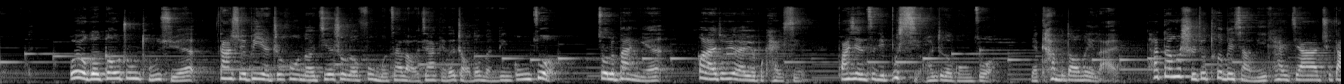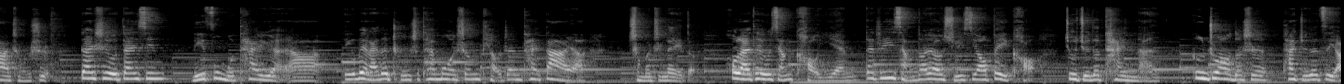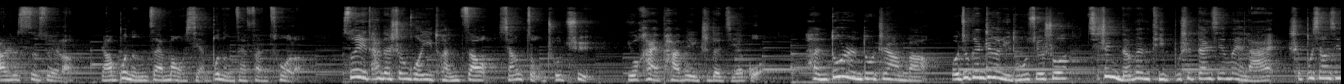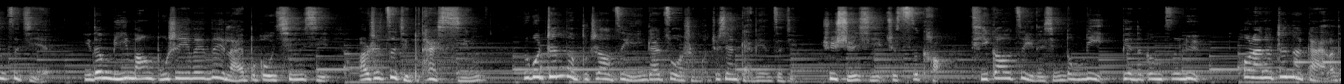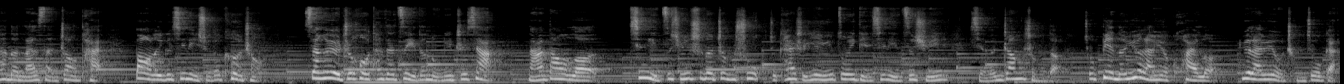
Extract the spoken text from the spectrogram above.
我有个高中同学，大学毕业之后呢，接受了父母在老家给他找的稳定工作，做了半年，后来就越来越不开心，发现自己不喜欢这个工作，也看不到未来。他当时就特别想离开家去大城市，但是又担心离父母太远啊，那个未来的城市太陌生，挑战太大呀，什么之类的。后来他又想考研，但是一想到要学习要备考，就觉得太难。更重要的是，他觉得自己二十四岁了，然后不能再冒险，不能再犯错了。所以他的生活一团糟，想走出去，又害怕未知的结果。很多人都这样吧？我就跟这个女同学说，其实你的问题不是担心未来，是不相信自己。你的迷茫不是因为未来不够清晰，而是自己不太行。如果真的不知道自己应该做什么，就先改变自己，去学习，去思考，提高自己的行动力，变得更自律。后来他真的改了他的懒散状态，报了一个心理学的课程。三个月之后，他在自己的努力之下拿到了。心理咨询师的证书，就开始业余做一点心理咨询、写文章什么的，就变得越来越快乐，越来越有成就感。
